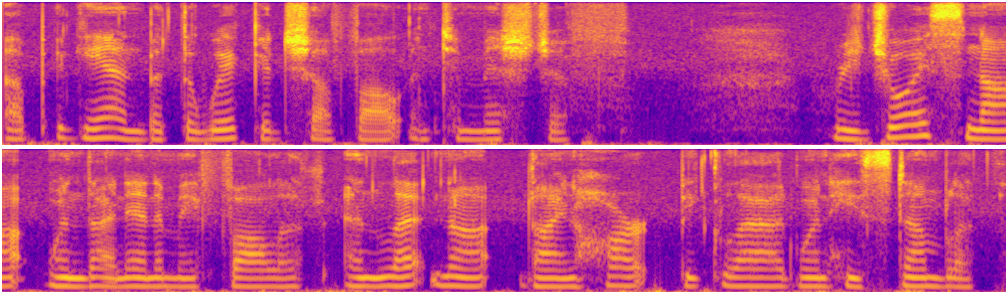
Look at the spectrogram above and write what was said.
up again, but the wicked shall fall into mischief. Rejoice not when thine enemy falleth, and let not thine heart be glad when he stumbleth,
